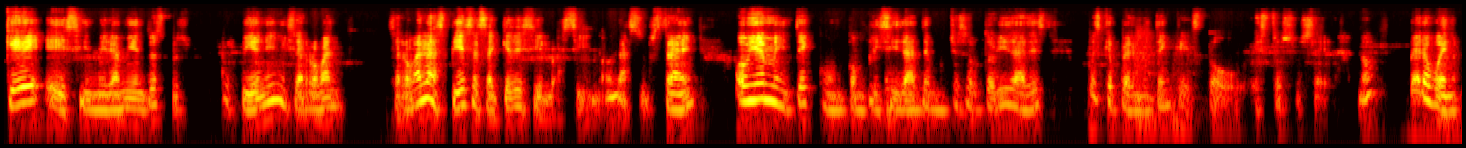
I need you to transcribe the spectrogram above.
que eh, sin miramientos, pues, pues, vienen y se roban, se roban las piezas, hay que decirlo así, ¿no? Las sustraen, obviamente con complicidad de muchas autoridades, pues que permiten que esto, esto suceda, ¿no? Pero bueno,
